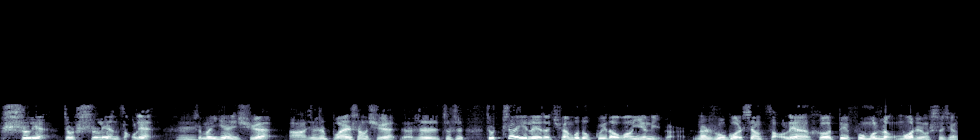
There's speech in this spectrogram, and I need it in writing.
失恋，就是失恋早恋，嗯什么厌学，啊，就是不爱上学，是就是就这一类的，全部都归到网瘾里边。那如果像早恋和对父母冷漠这种事情，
